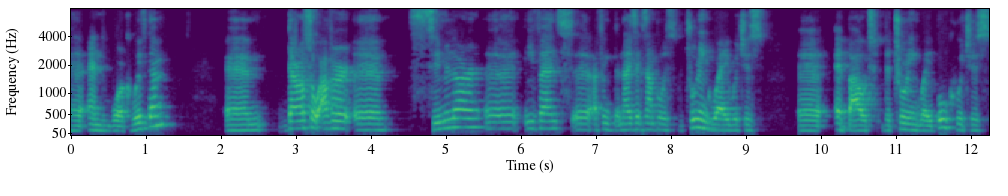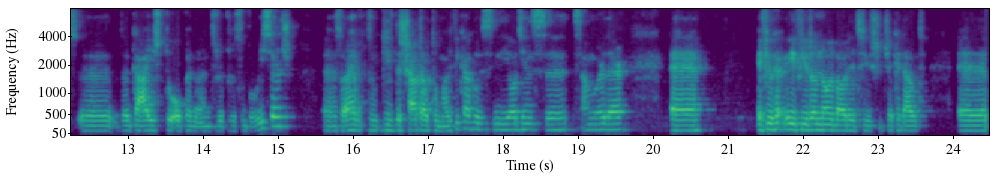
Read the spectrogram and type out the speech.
uh, and work with them. Um, there are also other uh, similar uh, events. Uh, I think a nice example is the Turing Way, which is about the Turing Way book, which is the guide to open and reproducible research. so I have to give the shout out to Malvika, who's in the audience somewhere there if you if you don't know about it, you should check it out. Uh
